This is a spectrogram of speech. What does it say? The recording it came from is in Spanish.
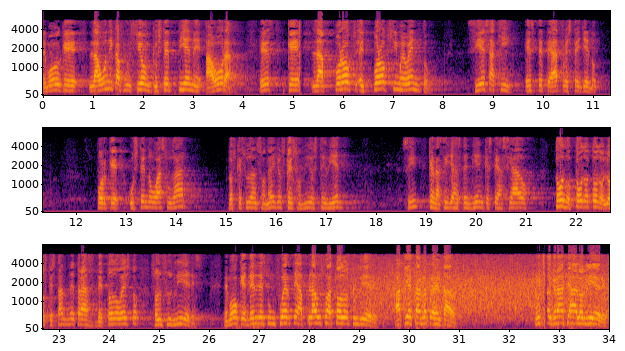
De modo que la única función que usted tiene ahora es que el próximo evento, si es aquí, este teatro esté lleno. Porque usted no va a sudar, los que sudan son ellos, que el sonido esté bien, ¿sí? Que las sillas estén bien, que esté aseado. Todo, todo, todo. Los que están detrás de todo esto son sus líderes. De modo que denles un fuerte aplauso a todos sus líderes. Aquí están representados. Muchas gracias a los líderes.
